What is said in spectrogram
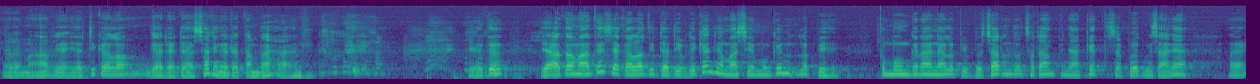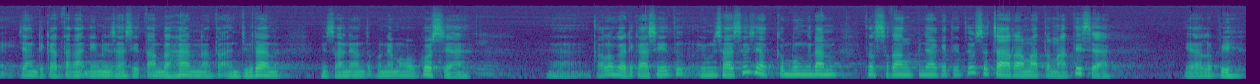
Ya, maaf ya, jadi kalau nggak ada dasar ya nggak ada tambahan. ya itu ya otomatis ya kalau tidak diberikan ya masih mungkin lebih kemungkinannya lebih besar untuk serang penyakit tersebut misalnya eh, yang dikatakan imunisasi tambahan atau anjuran misalnya untuk pneumokokus ya. ya. Ya, kalau nggak dikasih itu imunisasi ya kemungkinan terserang penyakit itu secara matematis ya ya lebih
